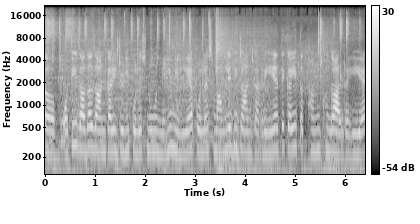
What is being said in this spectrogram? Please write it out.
ਅ, ਬਹੁਤੀ ਜ਼ਿਆਦਾ ਜਾਣਕਾਰੀ ਜਿਹੜੀ ਪੁਲਿਸ ਨੂੰ ਨਹੀਂ ਮਿਲੀ ਹੈ। ਪੁਲਿਸ ਮਾਮਲੇ ਦੀ ਜਾਂਚ ਕਰ ਰਹੀ ਹੈ ਤੇ ਕਈ ਤੱਥਾਂ ਨੂੰ ਖੰਗਾਲ ਰਹੀ ਹੈ।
